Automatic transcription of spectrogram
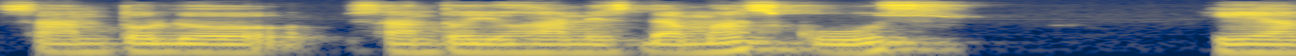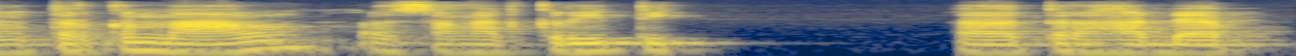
Santo Do, Santo Yohanes Damaskus yang terkenal uh, sangat kritik uh, terhadap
